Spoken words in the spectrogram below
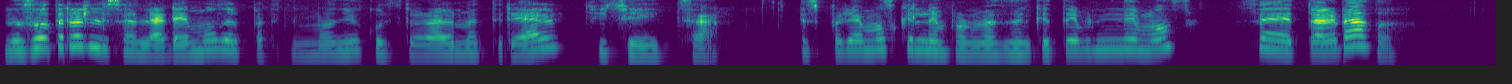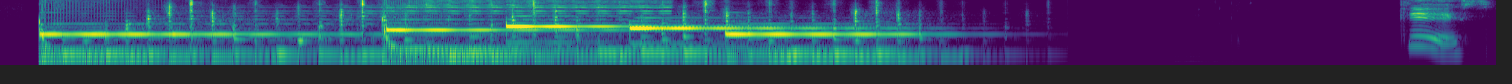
Nosotras les hablaremos del patrimonio cultural material Chichen Itza. Esperemos que la información que te brindemos sea de tu agrado. ¿Qué es?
